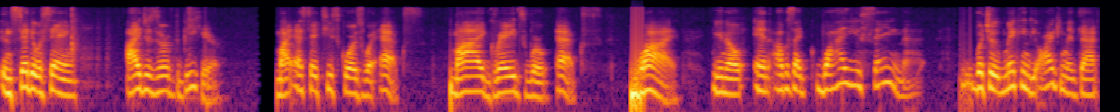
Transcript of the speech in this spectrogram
instead, it was saying, I deserve to be here. My SAT scores were X. My grades were X. Why? You know, and I was like, why are you saying that? But you're making the argument that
